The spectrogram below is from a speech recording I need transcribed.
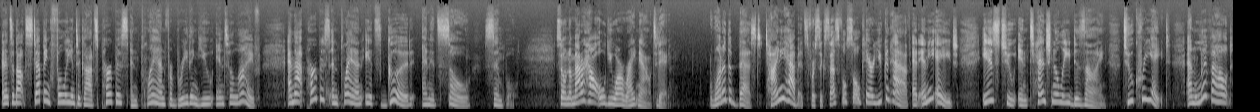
And it's about stepping fully into God's purpose and plan for breathing you into life. And that purpose and plan, it's good and it's so simple. So, no matter how old you are right now, today, one of the best tiny habits for successful soul care you can have at any age is to intentionally design, to create, and live out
